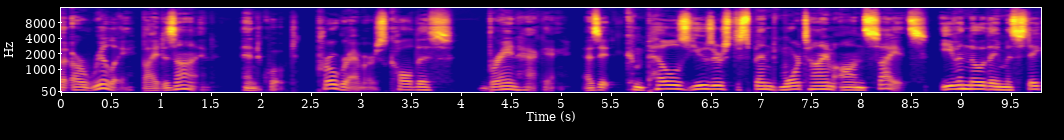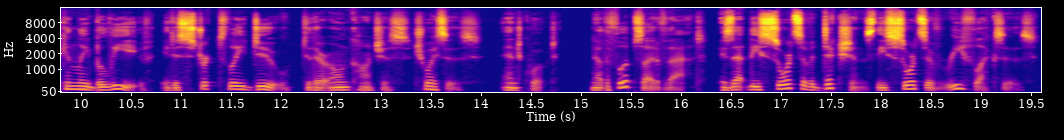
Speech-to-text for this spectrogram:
but are really by design. End quote. Programmers call this brain hacking, as it compels users to spend more time on sites, even though they mistakenly believe it is strictly due to their own conscious choices. End quote. Now, the flip side of that is that these sorts of addictions, these sorts of reflexes,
